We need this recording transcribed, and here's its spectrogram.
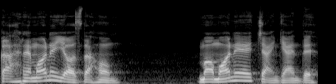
قهرمان یازدهم. مامان جنگنده.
